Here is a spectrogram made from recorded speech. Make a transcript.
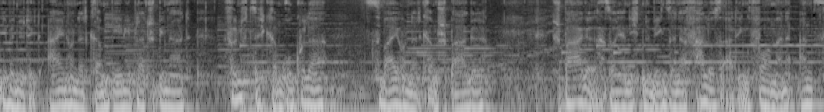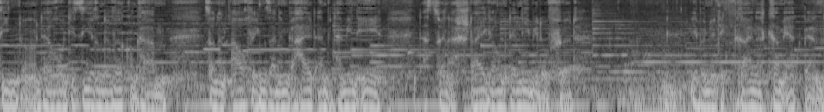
Ihr benötigt 100 Gramm Babyblattspinat, 50 Gramm Rucola, 200 Gramm Spargel. Spargel soll ja nicht nur wegen seiner phallusartigen Form eine anziehende und erotisierende Wirkung haben, sondern auch wegen seinem Gehalt an Vitamin E, das zu einer Steigerung der Libido führt. Ihr benötigt 300 Gramm Erdbeeren.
